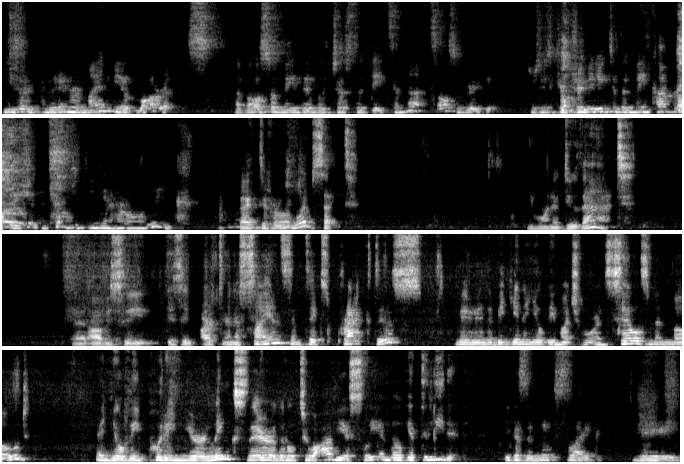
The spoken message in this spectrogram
These are good and remind me of Laura's. I've also made them with just the dates and nuts, also very good. So she's contributing to the main conversation and sneaking in her own link back to her own website. You want to do that. That obviously is an art and a science and takes practice. Maybe in the beginning you'll be much more in salesman mode and you'll be putting your links there a little too obviously and they'll get deleted because it looks like they,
